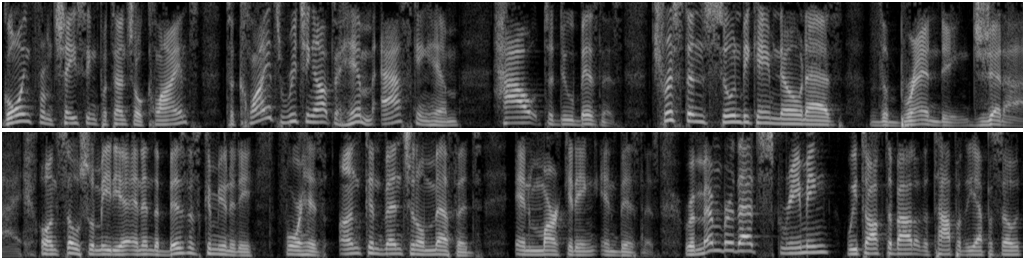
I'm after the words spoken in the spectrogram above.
going from chasing potential clients to clients reaching out to him, asking him how to do business. Tristen soon became known as the branding Jedi on social media and in the business community for his unconventional methods in marketing in business. Remember that screaming we talked about at the top of the episode?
